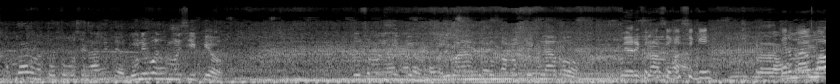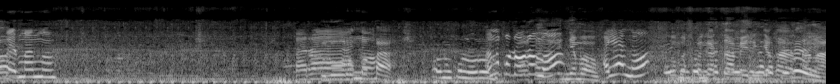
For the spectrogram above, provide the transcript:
Magkano matutubusin namin dyan? Dunin mo sa munisipyo. Doon sa munisipyo. Paliwanag mo ka magreklamo. May reklamo Sige, ka. sige. Perman mo, perman mo. Para Tulurong ano. ka pa. Anong kuluro? Ano kuluro mo? Ayan, no? O, mas maganda. May linya ka. Tama.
